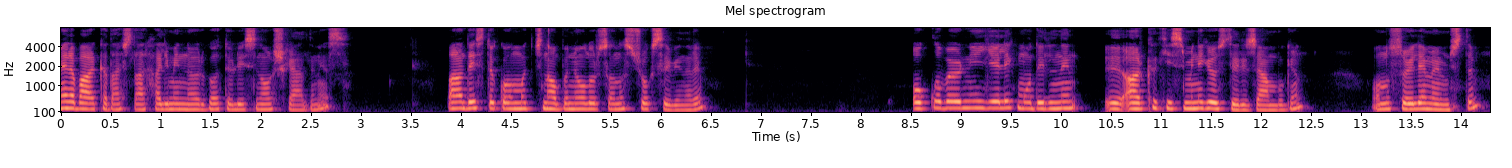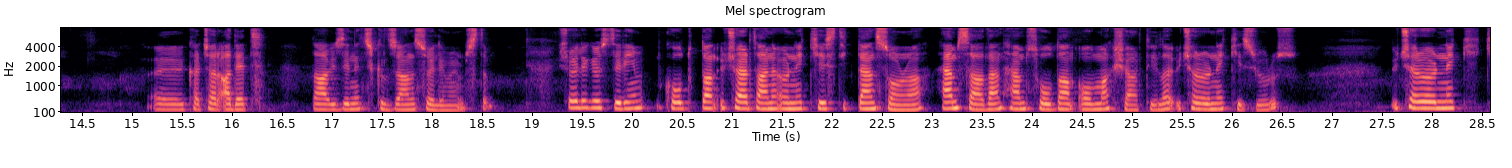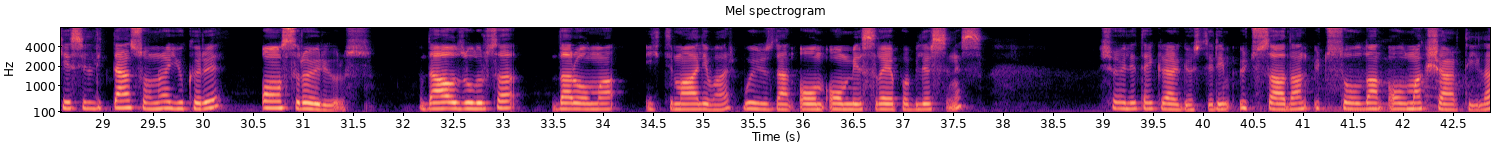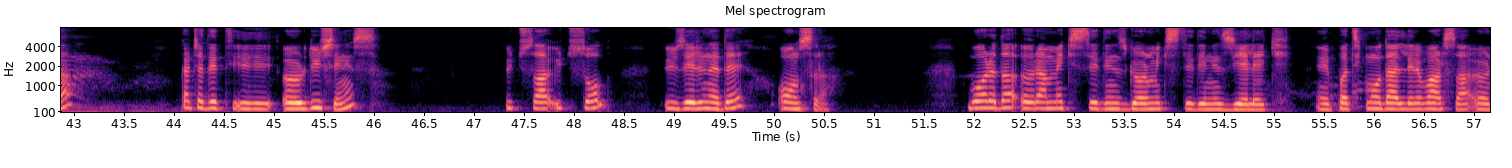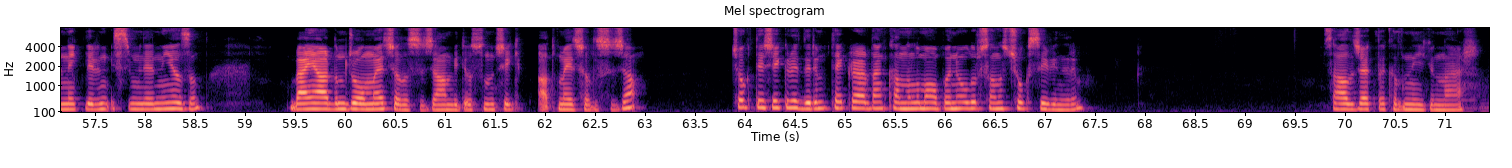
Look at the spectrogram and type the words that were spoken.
Merhaba arkadaşlar, Halime'nin örgü atölyesine hoş geldiniz. Bana destek olmak için abone olursanız çok sevinirim. Oklava örneği yelek modelinin e, arka kesimini göstereceğim bugün. Onu söylememiştim. E, kaçar adet daha üzerine çıkılacağını söylememiştim. Şöyle göstereyim. Koltuktan üçer tane örnek kestikten sonra hem sağdan hem soldan olmak şartıyla üçer örnek kesiyoruz. Üçer örnek kesildikten sonra yukarı 10 sıra örüyoruz. Daha az olursa dar olma ihtimali var. Bu yüzden 10-11 sıra yapabilirsiniz. Şöyle tekrar göstereyim. 3 sağdan 3 soldan olmak şartıyla kaç adet e, ördüyseniz 3 sağ 3 sol üzerine de 10 sıra. Bu arada öğrenmek istediğiniz, görmek istediğiniz yelek, e, patik modelleri varsa örneklerin isimlerini yazın. Ben yardımcı olmaya çalışacağım. Videosunu çekip atmaya çalışacağım. Çok teşekkür ederim. Tekrardan kanalıma abone olursanız çok sevinirim. Sağlıcakla kalın. iyi günler.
